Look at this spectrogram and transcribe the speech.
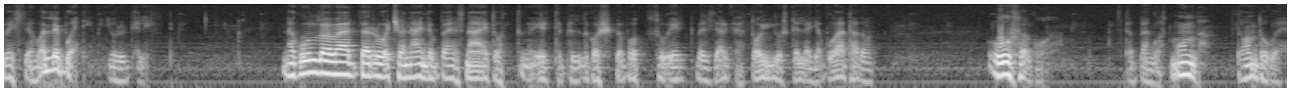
kyllä vain lepuatimme jurtelista no kuuluu vääntää ruotsia näin päin näin tohti irtipel koska potsu irtipel särkä toijustella ja puhataton uusako tappankosta monta tontuvee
